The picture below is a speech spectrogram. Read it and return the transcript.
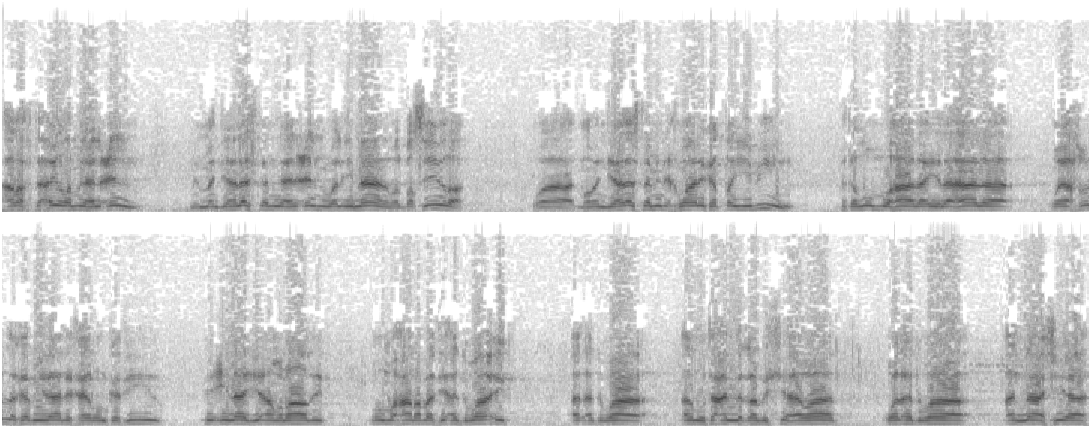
عرفت أيضا من العلم ممن جالست من العلم والإيمان والبصيرة ومن جالست من إخوانك الطيبين فتضم هذا إلى هذا ويحصل لك بذلك خير كثير في علاج أمراضك ومحاربة أدوائك الأدواء المتعلقة بالشهوات والأدواء الناشئة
